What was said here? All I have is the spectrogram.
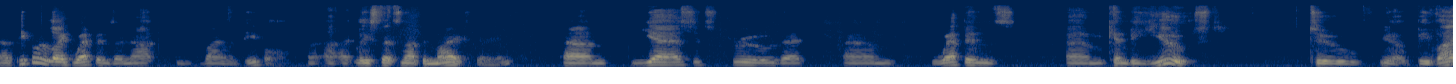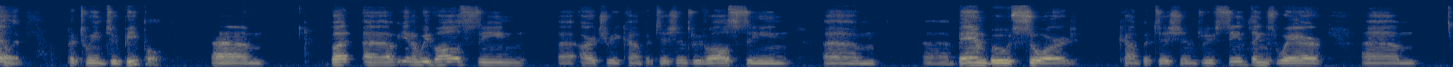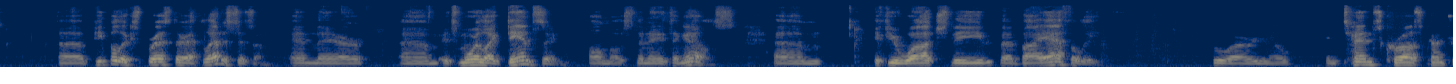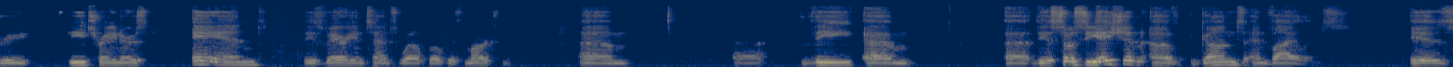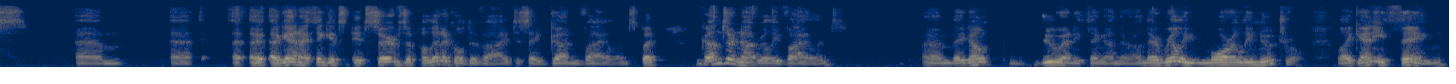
Uh, people who like weapons are not violent people. Uh, uh, at least that's not been my experience. Um, yes, it's true that um, weapons um, can be used to, you know, be violent between two people. Um, but you know, we've all seen uh, archery competitions. We've all seen um, uh, bamboo sword competitions. We've seen things where um, uh, people express their athleticism and their um, it's more like dancing almost than anything else. Um, if you watch the uh, biathletes who are you know intense cross country ski trainers and these very intense, well focused marksmen. Um, the um, uh, the association of guns and violence is um, uh, again, I think it's it serves a political divide to say gun violence, but guns are not really violent. Um, they don't do anything on their own. They're really morally neutral. Like anything,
